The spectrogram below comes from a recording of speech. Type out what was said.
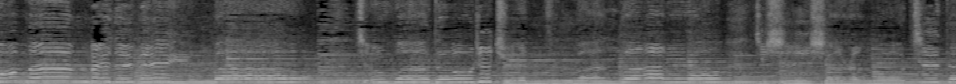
我们背对背拥抱，真话兜着圈子乱乱绕。只是想让我知道，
